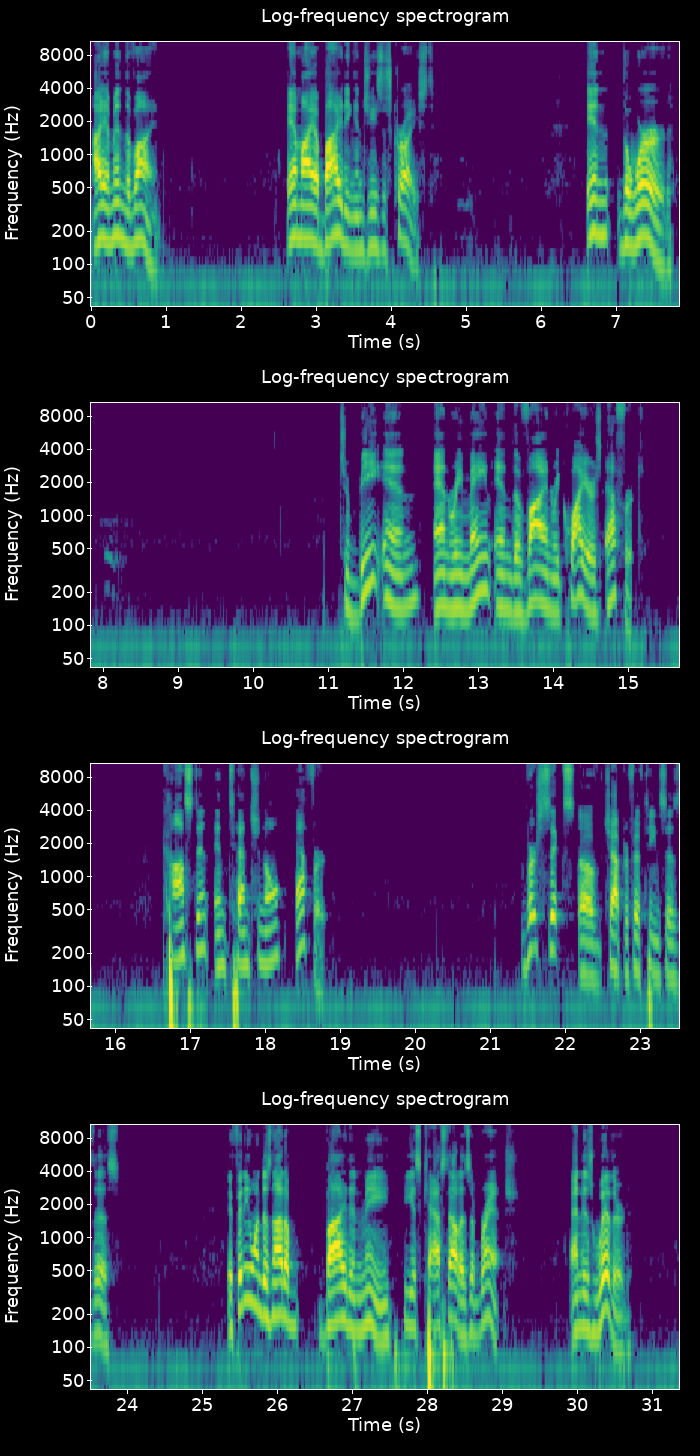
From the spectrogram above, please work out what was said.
I am in the vine. Am I abiding in Jesus Christ? In the Word. To be in and remain in the vine requires effort, constant, intentional effort. Verse 6 of chapter 15 says this If anyone does not abide in me, he is cast out as a branch and is withered,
